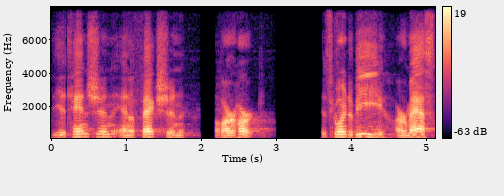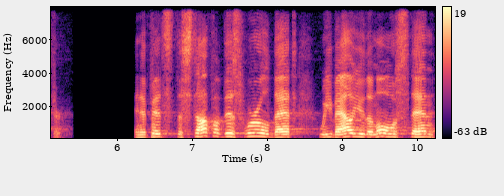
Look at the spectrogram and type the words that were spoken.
the attention and affection of our heart. It's going to be our master. And if it's the stuff of this world that we value the most, then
